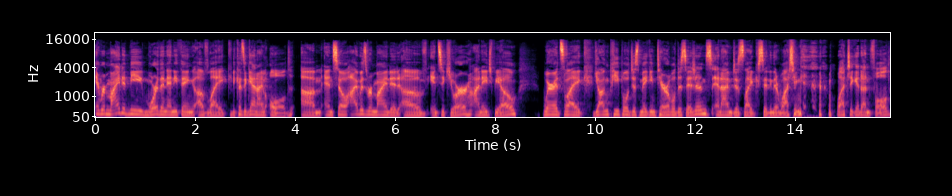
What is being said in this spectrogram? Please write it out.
it reminded me more than anything of like because again I'm old. Um and so I was reminded of Insecure on HBO where it's like young people just making terrible decisions and i'm just like sitting there watching watching it unfold.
